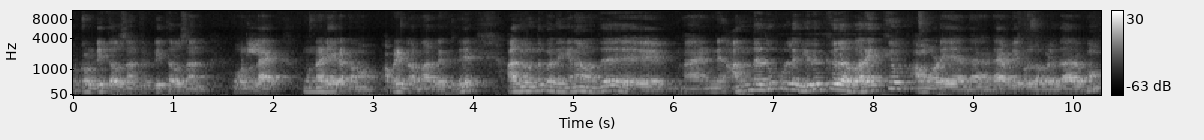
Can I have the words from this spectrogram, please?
twenty thousand fifty thousand one lakh முன்னாடியே கட்டணும் அப்படின்ற மாதிரி இருக்குது. அது வந்து பார்த்தீங்கன்னா வந்து அந்த இதுக்குள்ளே இருக்கிற வரைக்கும் அவங்களுடைய அந்த டயபெட்டிக் உள்ள இதாக இருக்கும்.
